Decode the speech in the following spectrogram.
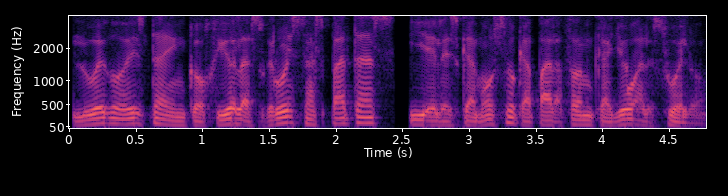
Luego ésta encogió las gruesas patas, y el escamoso caparazón cayó al suelo.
